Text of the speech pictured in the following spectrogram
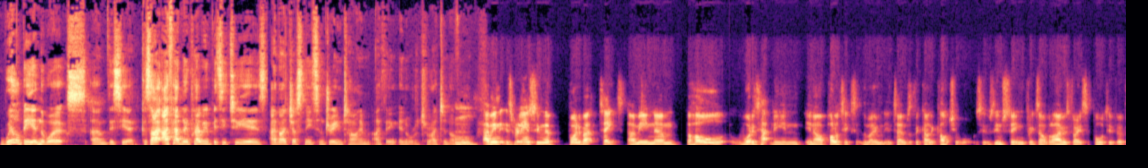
will be in the works um, this year because I've had an incredibly busy two years, and I just need some dream time, I think, in order to write a novel. Mm. I mean, it's really interesting the point about Tate. I mean, um, the whole what is happening in in our politics at the moment in terms of the kind of culture wars. It was interesting. For example, I was very supportive of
